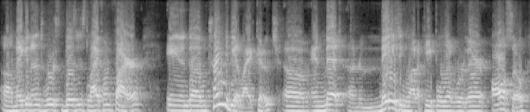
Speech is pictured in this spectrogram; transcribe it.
uh, megan unsworth's business life on fire and um, trained to be a life coach um, and met an amazing lot of people that were there also. In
